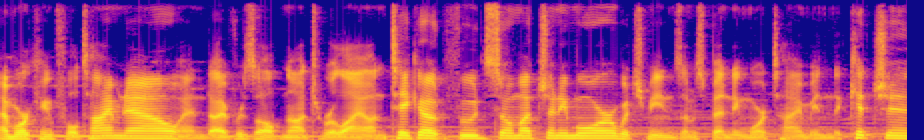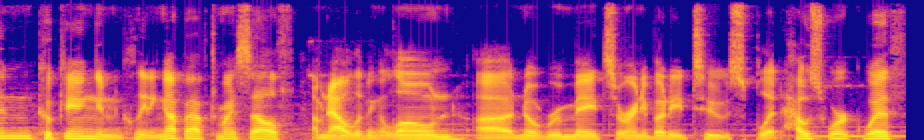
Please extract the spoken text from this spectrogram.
I'm working full time now, and I've resolved not to rely on takeout food so much anymore, which means I'm spending more time in the kitchen, cooking and cleaning up after myself. I'm now living alone, uh, no roommates or anybody to split housework with.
